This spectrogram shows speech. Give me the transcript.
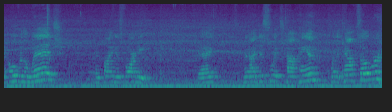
and over the wedge and find his far knee. Okay? Then I just switch top hand when the count's over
